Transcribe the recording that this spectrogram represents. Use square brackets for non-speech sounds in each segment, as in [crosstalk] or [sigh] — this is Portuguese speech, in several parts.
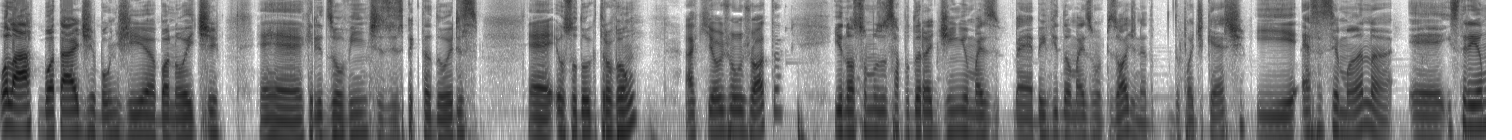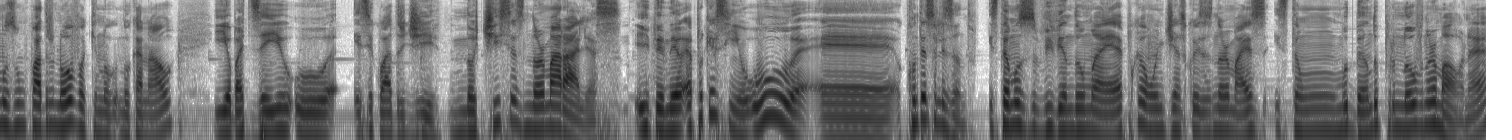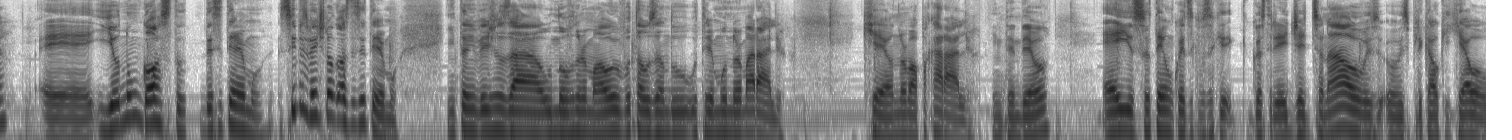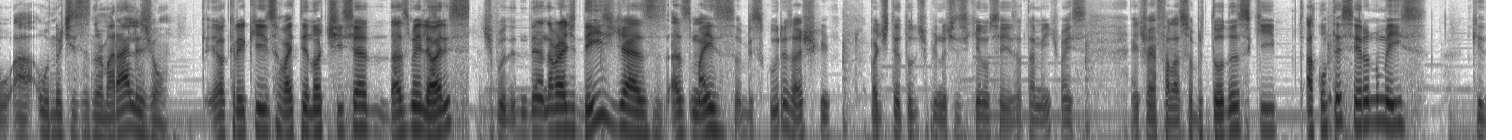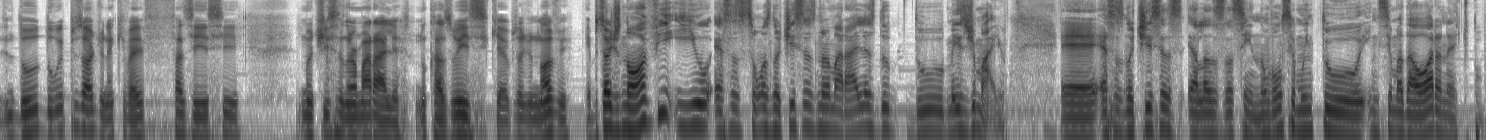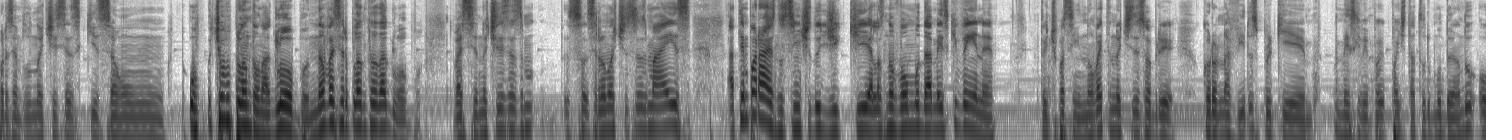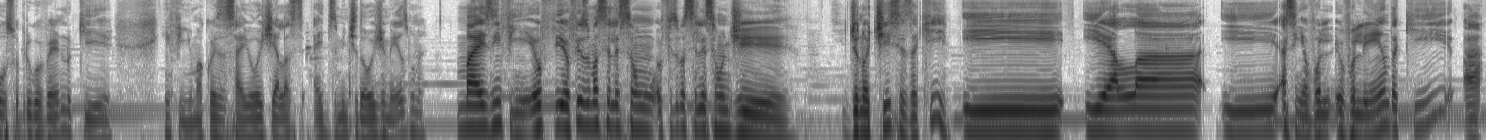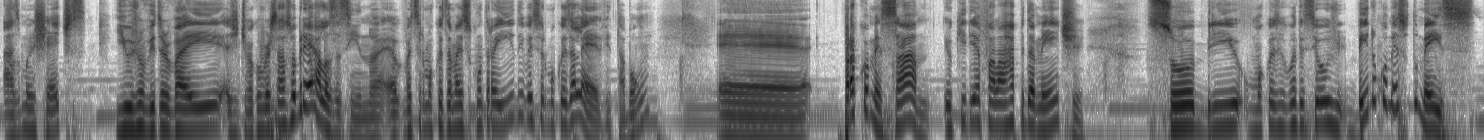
Olá, boa tarde, bom dia, boa noite, é, queridos ouvintes e espectadores. É, eu sou Doug Trovão. Aqui é o João Jota. E nós somos o Sapo Douradinho, mas é, bem-vindo a mais um episódio né, do, do podcast. E essa semana é, estreamos um quadro novo aqui no, no canal. E eu batizei o, esse quadro de Notícias Normaralhas. Entendeu? É porque assim, o. É, contextualizando, estamos vivendo uma época onde as coisas normais estão mudando pro novo normal, né? É, e eu não gosto desse termo. Simplesmente não gosto desse termo. Então, em vez de usar o novo normal, eu vou estar tá usando o termo normaralho. Que é o normal pra caralho, entendeu? É isso. Tem uma coisa que você gostaria de adicionar ou, ou explicar o que, que é o, a, o Notícias Normaralhas, João? Eu creio que só vai ter notícia das melhores. Tipo, na verdade, desde as, as mais obscuras, acho que pode ter todo tipo de notícia que eu não sei exatamente, mas a gente vai falar sobre todas que aconteceram no mês que, do, do episódio, né? Que vai fazer esse Notícias Normaralha. No caso, esse, que é o episódio 9. Episódio 9 e o, essas são as notícias normaralhas do, do mês de maio. É, essas notícias, elas, assim, não vão ser muito em cima da hora, né? Tipo, por exemplo, notícias que são. O, tipo plantão da Globo, não vai ser plantão da Globo. Vai ser notícias. Serão notícias mais atemporais, no sentido de que elas não vão mudar mês que vem, né? Então, tipo assim, não vai ter notícia sobre coronavírus, porque mês que vem pode estar tudo mudando, ou sobre o governo, que, enfim, uma coisa sai hoje e ela é desmentida hoje mesmo, né? Mas, enfim, eu, eu fiz uma seleção. Eu fiz uma seleção de. De notícias aqui e, e ela. E assim, eu vou, eu vou lendo aqui a, as manchetes e o João Vitor vai. A gente vai conversar sobre elas, assim. É, vai ser uma coisa mais contraída e vai ser uma coisa leve, tá bom? É, para começar, eu queria falar rapidamente sobre uma coisa que aconteceu bem no começo do mês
